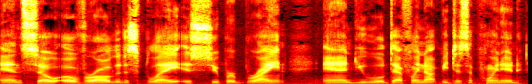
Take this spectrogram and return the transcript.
And so overall the display is super bright and you will definitely not be disappointed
